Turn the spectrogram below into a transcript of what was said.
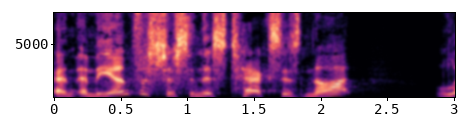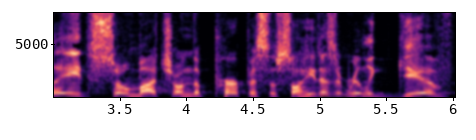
And, and the emphasis in this text is not laid so much on the purpose of Saul. He doesn't really give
